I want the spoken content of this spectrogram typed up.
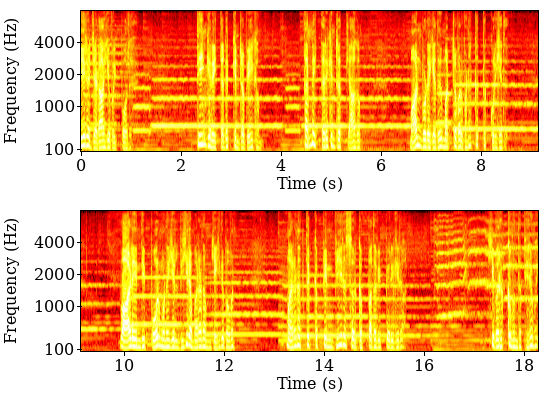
வீர ஜடாயுவைப் போல. தீங்கினை தடுக்கின்ற வேகம் தன்னை தருகின்ற தியாகம் மாண்புடையது மற்றவர் வணக்கத்துக்குரியது. வாளேந்தி போர் முனையில் வீர மரணம் எய்துபவன் மரணத்துக்கு பின் வீர சொர்க்க பதவி பெறுகிறான். இவருக்கும் அந்த பெருமை.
